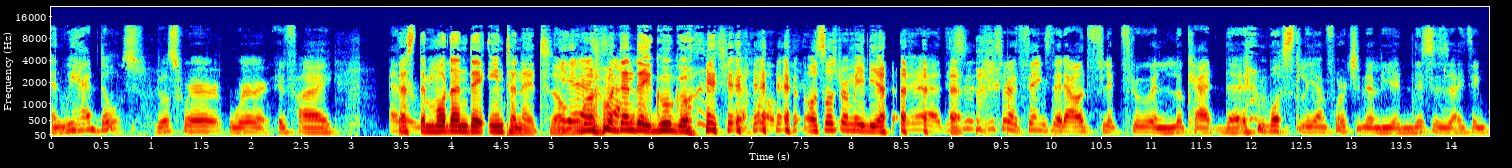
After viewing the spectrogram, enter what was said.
and we had those. Those were where if I That's the read- modern day internet, so Yeah, modern day Google or social media. yeah, these are, these are things that I would flip through and look at the, mostly, unfortunately. And this is, I think,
